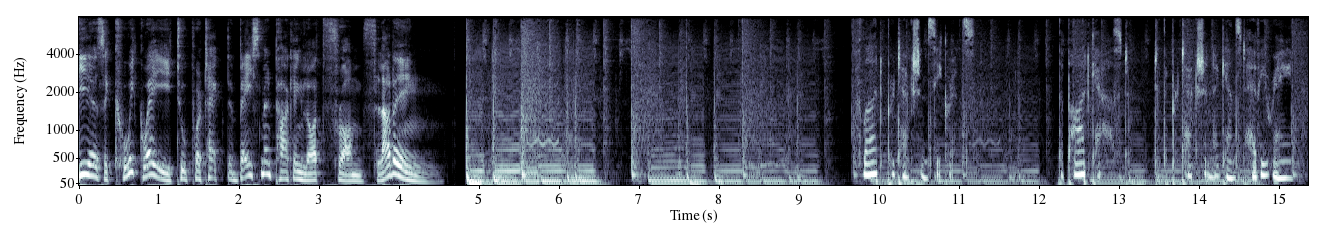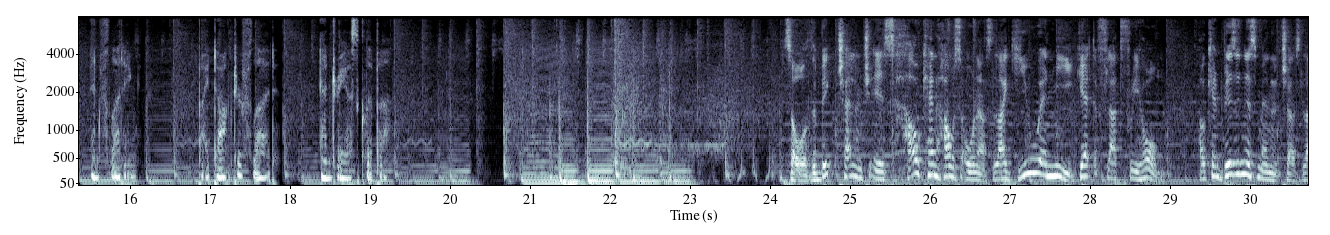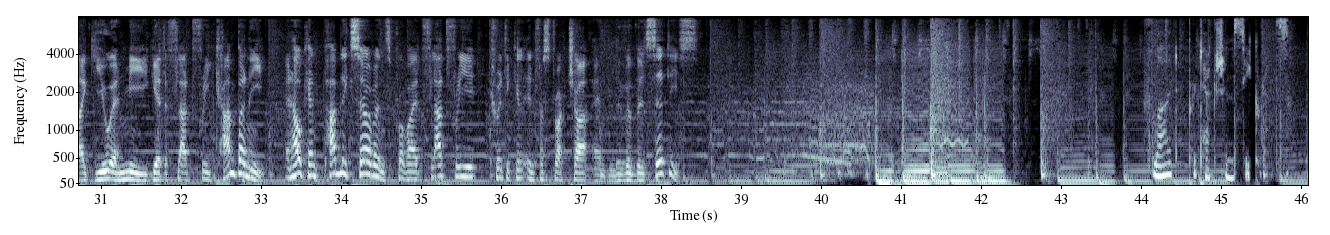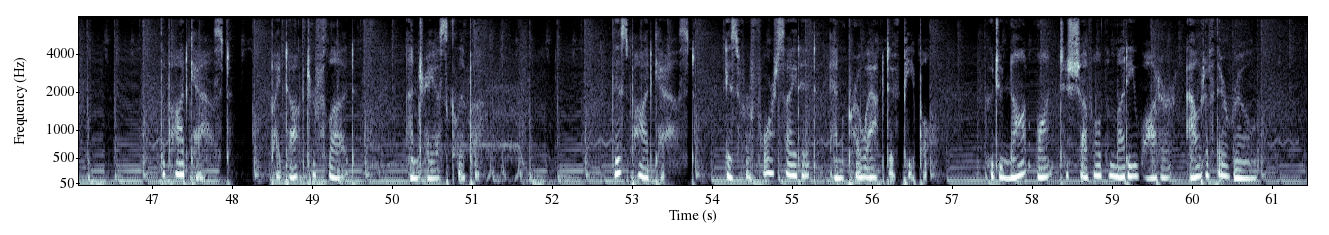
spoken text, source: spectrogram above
Here's a quick way to protect a basement parking lot from flooding. Flood Protection Secrets, the podcast to the protection against heavy rain and flooding by Dr. Flood, Andreas Klippe. So, the big challenge is how can house owners like you and me get a flood free home? How can business managers like you and me get a flood free company? And how can public servants provide flood free critical infrastructure and livable cities? Flood Protection Secrets, the podcast by Dr. Flood, Andreas Klippe. This podcast is for foresighted and proactive people who do not want to shovel the muddy water out of their room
